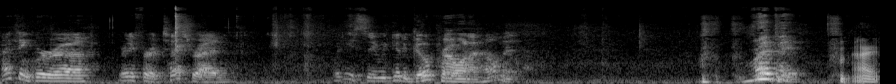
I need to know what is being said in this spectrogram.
I think we're uh, ready for a test ride. What do you say we get a GoPro on a helmet? Rip it! All right.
